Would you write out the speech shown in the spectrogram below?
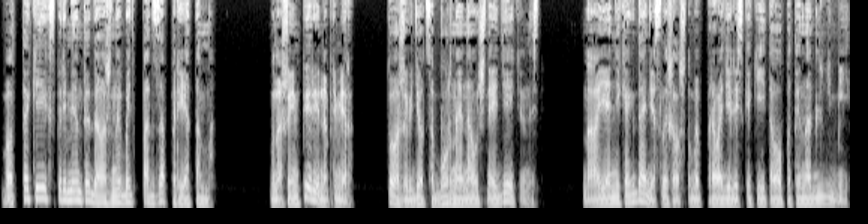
Вот такие эксперименты должны быть под запретом. В нашей империи, например, тоже ведется бурная научная деятельность, но я никогда не слышал, чтобы проводились какие-то опыты над людьми.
